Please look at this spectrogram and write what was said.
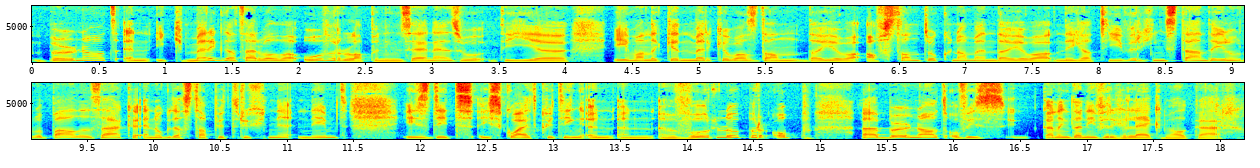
burn-out. En ik merk dat daar wel wat overlappen in zijn. Hè. Zo die, een van de kenmerken was dan dat je wat afstand ook nam en dat je wat negatiever ging staan tegenover bepaalde zaken en ook dat stapje terugneemt. Is, dit, is quiet quitting een, een, een voorloper op uh, burn-out of is, kan ik dat niet vergelijken met elkaar?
